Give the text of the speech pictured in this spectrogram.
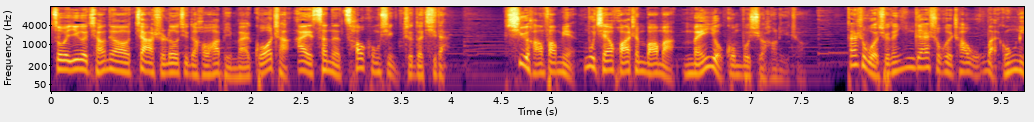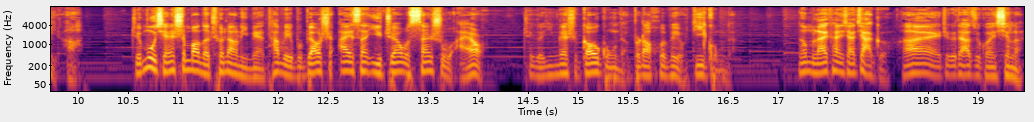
作为一个强调驾驶乐趣的豪华品牌，国产 i 三的操控性值得期待。续航方面，目前华晨宝马没有公布续航里程，但是我觉得应该是会超过五百公里啊。这目前申报的车辆里面，它尾部标是 i 三 eDrive 三十五 L，这个应该是高功的，不知道会不会有低功的。那我们来看一下价格，哎，这个大家最关心了。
